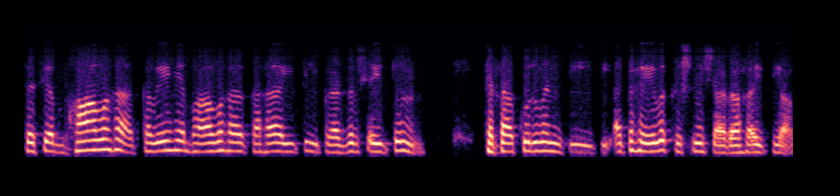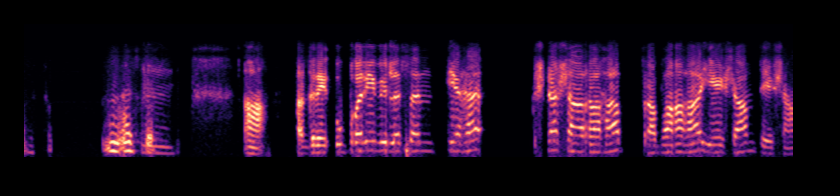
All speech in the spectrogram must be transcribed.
तस्य भावः कवेः भावः कः इति प्रदर्शयितुं तथा कुर्वन्ति इति। अतः एव कृष्णशाराः इति आगतम्। अस्तु। अग्रे उपरि विलसन्त्यः कृष्णशाराः प्रभाः येषां तेषां।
